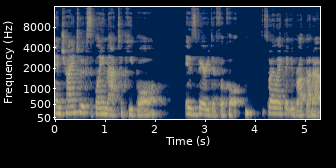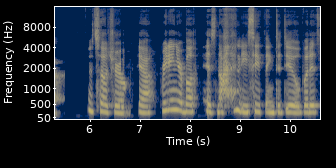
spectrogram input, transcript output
And trying to explain that to people is very difficult. So I like that you brought that up. It's so true. Yeah. Reading your book is not an easy thing to do, but it's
